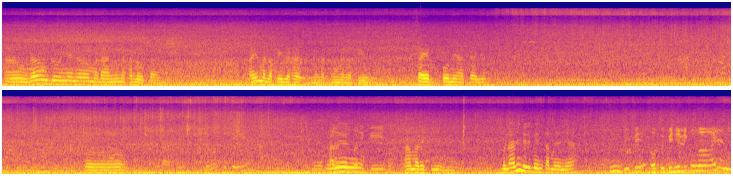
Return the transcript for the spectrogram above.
Hanggang doon niya na maraming nakalutan. Ay, malaki lahat. Malaking malaki. Styrofoam yata yun. So, ano yun? Ah, marikina. Wala, anong binibenta mo yun niya? Hindi, bi- o, binili ko nga yan.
